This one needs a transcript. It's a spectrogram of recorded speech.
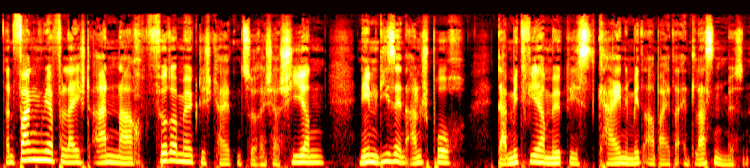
Dann fangen wir vielleicht an, nach Fördermöglichkeiten zu recherchieren, nehmen diese in Anspruch, damit wir möglichst keine Mitarbeiter entlassen müssen.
